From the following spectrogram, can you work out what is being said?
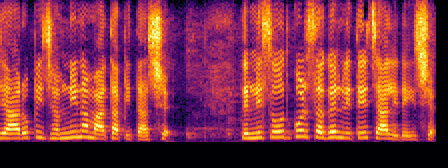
જે આરોપી જમનીના માતા પિતા છે. તેમની શોધખોળ સઘન રીતે ચાલી રહી છે.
